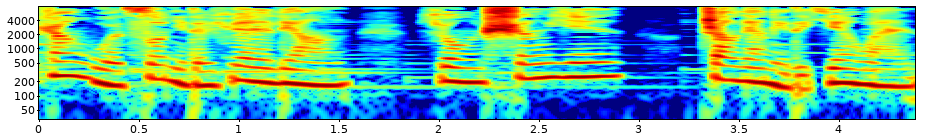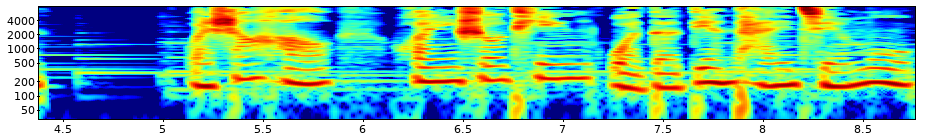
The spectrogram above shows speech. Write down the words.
让我做你的月亮，用声音照亮你的夜晚。晚上好，欢迎收听我的电台节目，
